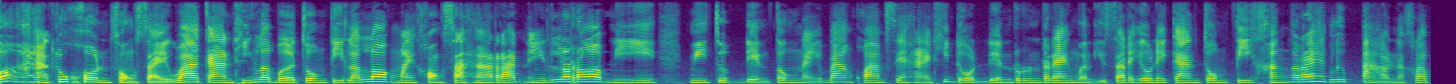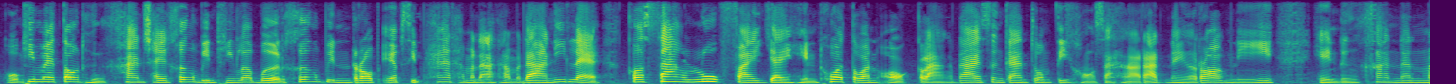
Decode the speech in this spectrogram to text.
ก็หากทุกคนสงสัยว่าการทิ้งระเบิดโจมตีละลอกใหม่ของสหรัฐในรอบนี้ มีจุดเด่นตรงไหนบ้างความเสียหายที่โดดเด่นรุนแรงเหมือนอิสราเอลในการโจมตีครั้งแรกหรือเปล่านะครับผมที่ไม่ต้องถึงขั้นใช้เครื่องบินทิ้งระเบิดเครื่องบินรบ F15 ธรรมดาธรรมดานี่แหละ ก็สร้างลูกไฟใหญ่เห็นทั่วตะวันออกกลางได้ ซึ่งการโจมตีของสหรัฐในรอบนี้ เห็นถึงขั้นนั้นไหม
